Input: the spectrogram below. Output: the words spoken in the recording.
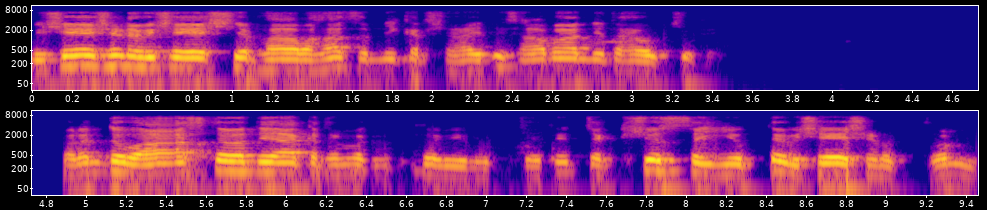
विशेषणविषयस्य भावः सन्निकर्षः इति सामान्यतः उच्यते। परन्तु वास्तवतया कथं वक्तव्यम् उच्यते चक्षुः संयुक्तविशेषणत्वम्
